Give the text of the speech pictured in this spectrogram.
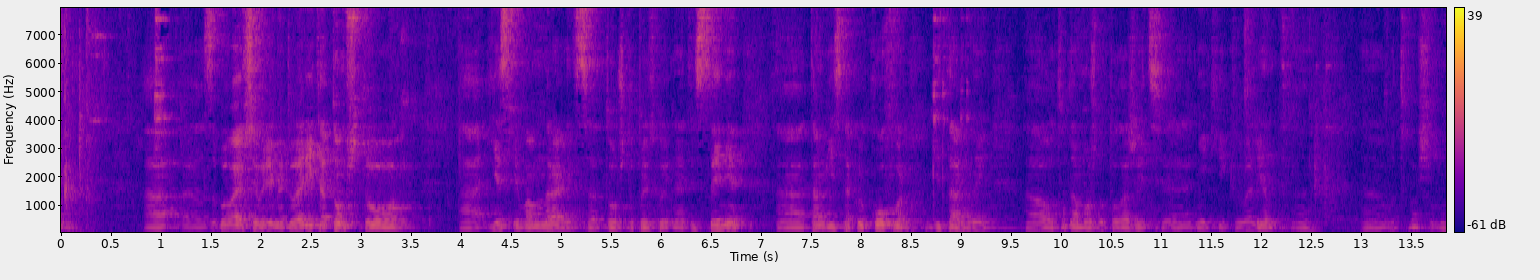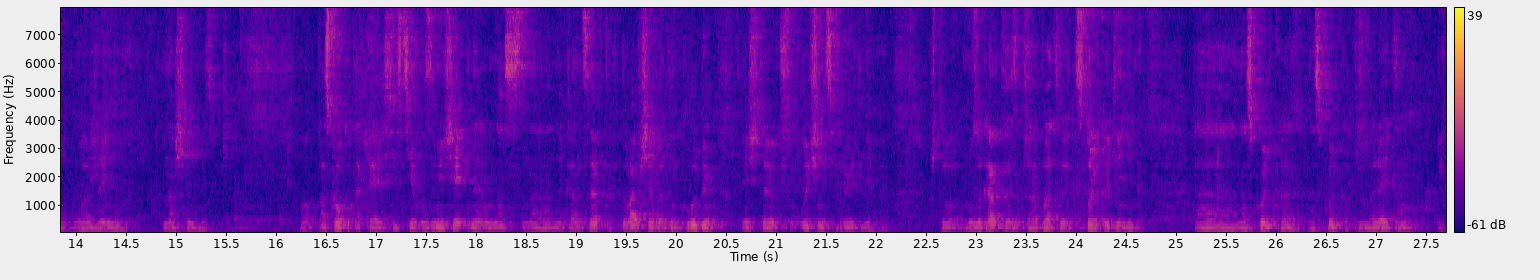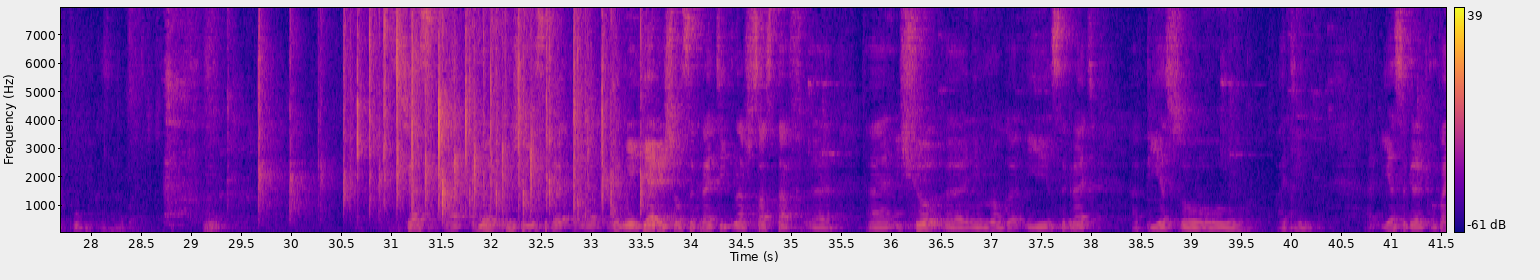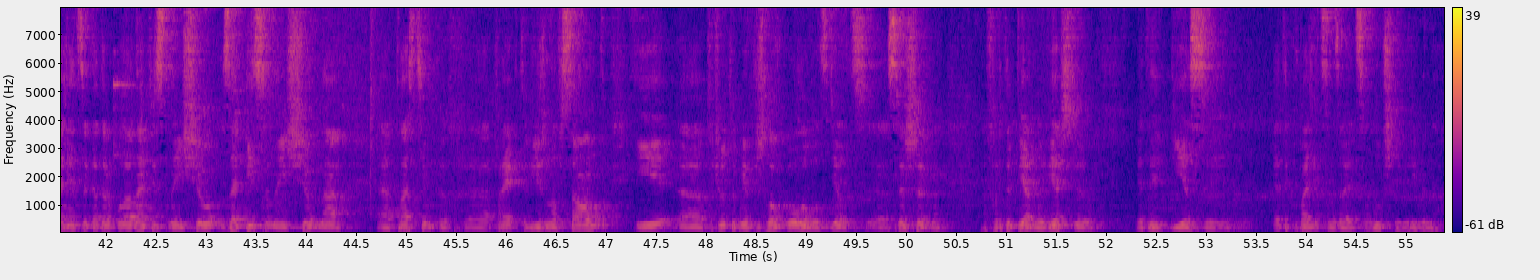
А, э, забываю все время говорить о том, что а, если вам нравится то, что происходит на этой сцене, а, там есть такой кофр гитарный, вот туда можно положить э, некий эквивалент э, вот вашему уважению нашей музыки. Вот, поскольку такая система замечательная у нас на, на концертах, да вообще в этом клубе, я считаю, что очень справедливая, что музыканты зарабатывают столько денег, насколько, насколько позволяет им их публика зарабатывать. Сейчас э, мы решили, э, вернее, я решил сократить наш состав э, еще немного и сыграть пьесу один. Я сыграю композицию, которая была написана еще, записана еще на пластинках проекта Vision of Sound, и почему-то мне пришло в голову сделать совершенно фортепианную версию этой пьесы. Эта композиция называется «Лучшие времена».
